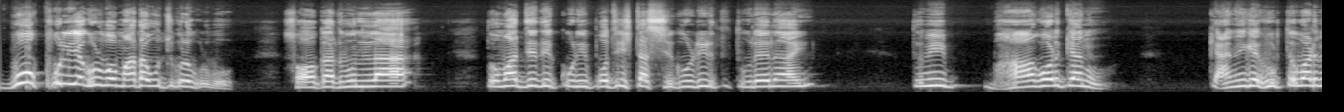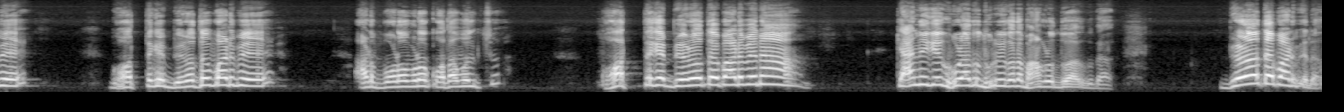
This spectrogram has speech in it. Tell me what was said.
বুক ফুলিয়ে ঘুরবো, মাথা উঁচু করে ঘুরবো। শওকাত মোল্লা, তোমার যদি কুড়ি পঁচিশটা সিকিউরিটি তুলে নাই তুমি ভাঙড় কেন? ক্যানিকে ঘুরতে পারবে? ঘর থেকে বেরোতে পারবে? আর বড় বড় কথা বলছো? ঘর থেকে বেরোতে পারবে না। ক্যানিকে ঘোড়া তো দূরের কথা ভাঙড় দেওয়ার কথা? বেরোতে পারবে না।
